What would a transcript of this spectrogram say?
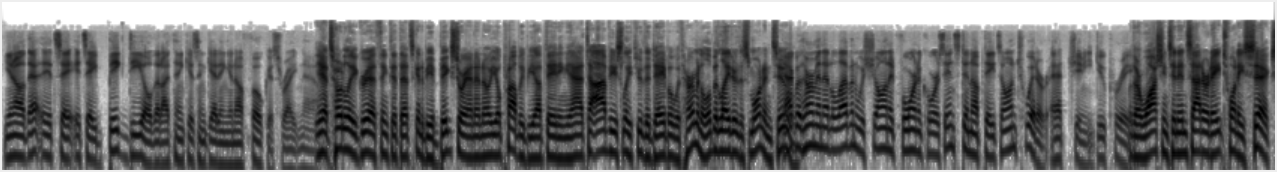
you know that it's a it's a big deal that I think isn't getting enough focus right now. Yeah, totally agree. I think that that's going to be a big story, and I know you'll probably be updating that obviously through the day, but with Herman a little bit later this morning too. Back with Herman at eleven, with Sean at four, and of course instant updates on Twitter at Jamie Dupree. With our Washington Insider at eight twenty six.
